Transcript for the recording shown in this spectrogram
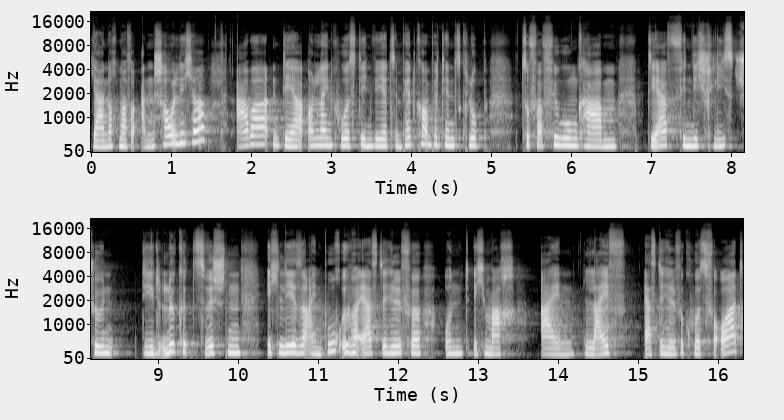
ja nochmal anschaulicher. Aber der Online-Kurs, den wir jetzt im Pet Kompetenz Club zur Verfügung haben, der finde ich schließt schön die Lücke zwischen, ich lese ein Buch über Erste Hilfe und ich mache ein Live- Erste-Hilfe-Kurs vor Ort.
